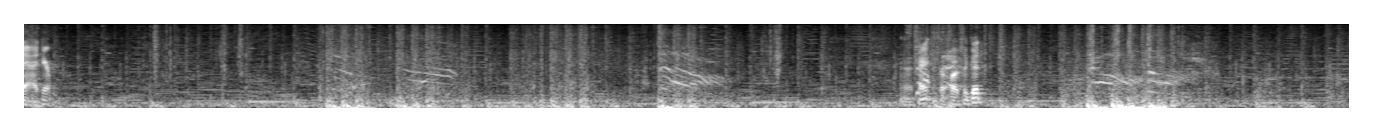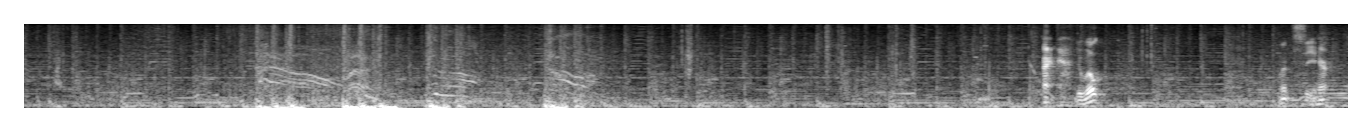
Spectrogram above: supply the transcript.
Get out of here. Okay, so far so good. Alright, do will. Let's see here.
